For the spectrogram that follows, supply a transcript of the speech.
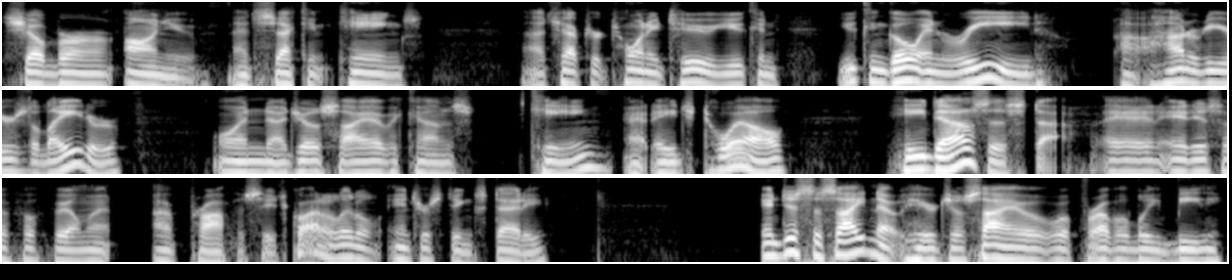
shall burn on you. That's Second Kings uh, chapter 22, you can you can go and read uh, a uh, hundred years later when uh, Josiah becomes king at age 12. He does this stuff, and it is a fulfillment of prophecy. It's quite a little interesting study. And just a side note here, Josiah will probably be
